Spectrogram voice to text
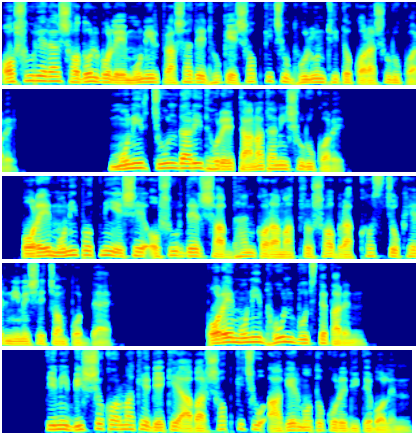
অসুরেরা সদল বলে মুনির প্রাসাদে ঢুকে সবকিছু ভুলুণ্ঠিত করা শুরু করে। মুনির চুলদাড়ি ধরে টানাটানি শুরু করে। পরে মুনিপত্নী এসে অসুরদের সাবধান করা মাত্র সব রাক্ষস চোখের নিমেষে চম্পট দেয়। পরে মুনি ভুল বুঝতে পারেন। তিনি বিশ্বকর্মাকে ডেকে আবার সবকিছু আগের মতো করে দিতে বলেন।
